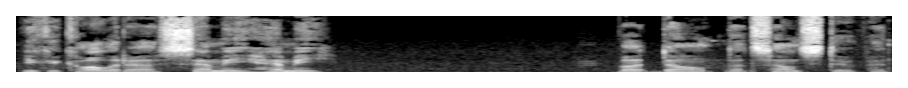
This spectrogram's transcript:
You could call it a semi Hemi. But don't, that sounds stupid.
